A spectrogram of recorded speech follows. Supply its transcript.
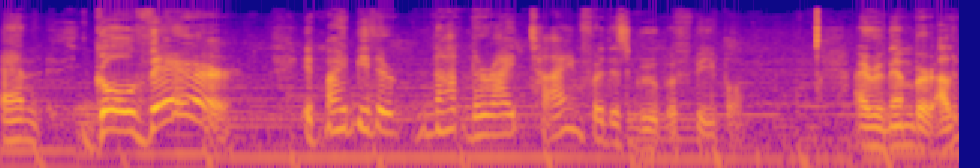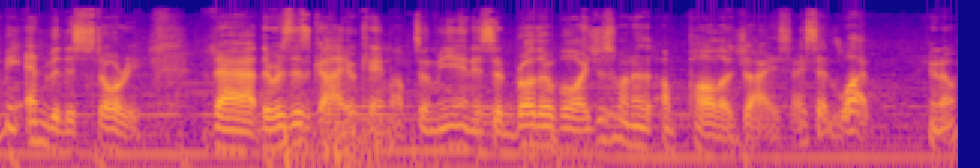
And go there. It might be the, not the right time for this group of people. I remember, uh, let me end with this story that there was this guy who came up to me and he said, Brother Bo, I just want to apologize. I said, What? You know,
